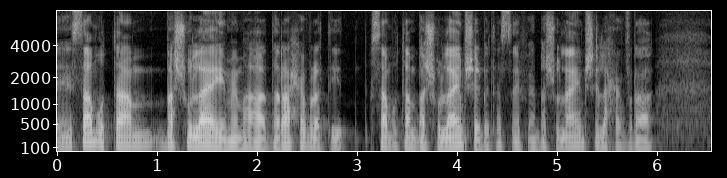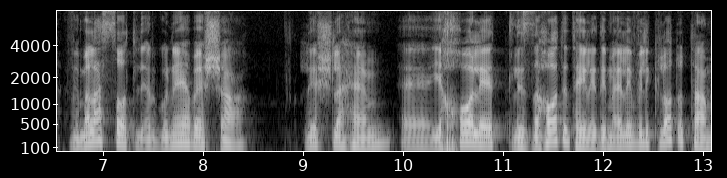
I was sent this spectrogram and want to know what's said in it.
אה, שם אותם בשוליים עם ההדרה החברתית, שם אותם בשוליים של בית הספר, בשוליים של החברה. ומה לעשות, לארגוני הפשע יש להם אה, יכולת לזהות את הילדים האלה ולקלוט אותם.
